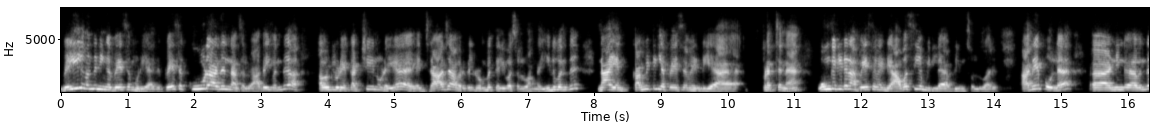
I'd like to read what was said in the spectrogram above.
வெளியில வந்து நீங்க பேச முடியாது. பேசக்கூடாதுன்னு நான் சொல்லுவேன் அதை வந்து அவர்களுடைய கட்சியினுடைய ஹெச் ராஜா அவர்கள் ரொம்ப தெளிவா சொல்லுவாங்க. இது வந்து நான் என் கமிட்டியில பேச வேண்டிய பிரச்சனை உங்ககிட்ட நான் பேச வேண்டிய அவசியம் இல்லை அப்படின்னு சொல்லுவாரு. அதே போல நீங்க வந்து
